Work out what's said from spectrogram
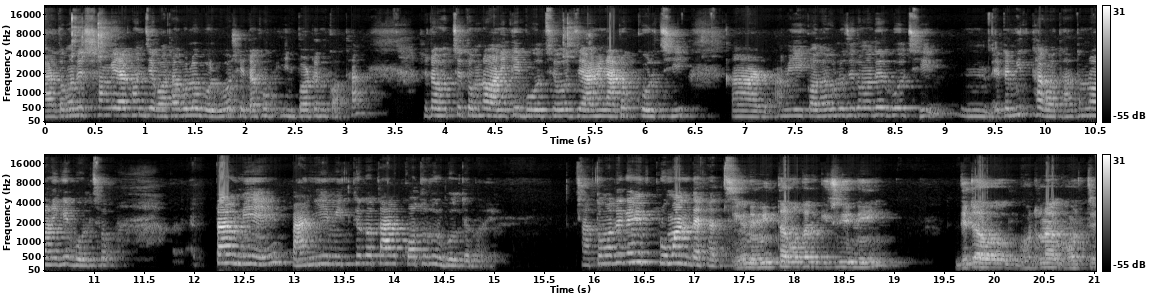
আর তোমাদের সঙ্গে এখন যে কথাগুলো বলব সেটা খুব ইম্পর্টেন্ট কথা। সেটা হচ্ছে তোমরা অনেকেই বলছো যে আমি নাটক করছি। আর আমি এই কথাগুলো যে তোমাদের বলছি এটা মিথ্যা কথা। তোমরা অনেকেই বলছো। একটা মেয়ে বানিয়ে মিথ্যে কথা আর কত দূর বলতে পারে? আর তোমাদেরকে আমি প্রমাণ দেখাচ্ছি। এখানে মিথ্যা কথার কিছুই নেই। যেটা ঘটনা ঘটছে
